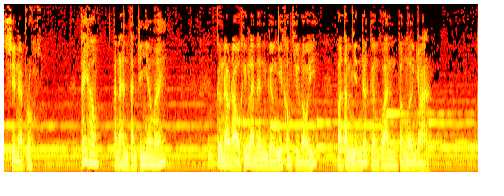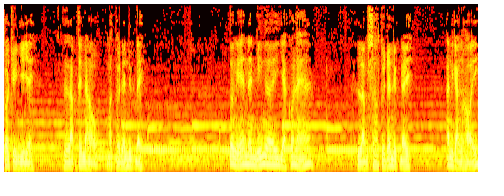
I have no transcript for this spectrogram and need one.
Senna Brooks Thấy không? Anh đã hình thành trí nhớ mới. Cơn đau đầu khiến La Đinh gần như không chịu nổi Và tầm nhìn rất gần của anh vẫn mờ nhòa. Có chuyện gì vậy? Làm thế nào mà tôi đến được đây? Tôi nghĩ anh nên nghỉ ngơi Và có lẽ Làm sao tôi đến được đây? Anh gặng hỏi,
